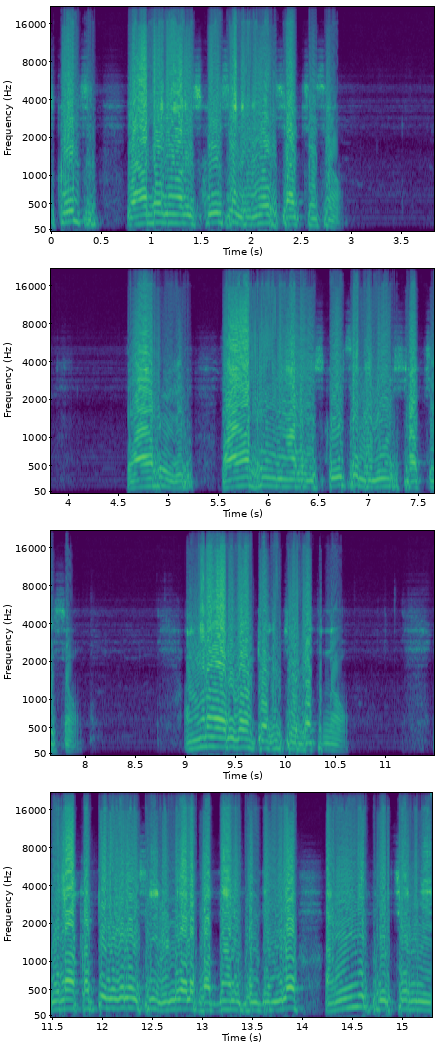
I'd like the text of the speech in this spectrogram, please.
స్కూల్స్ యాభై నాలుగు స్కూల్స్ రెన్యూవల్ స్టార్ట్ చేసాం యాభై యాభై నాలుగు స్కూల్స్ రెన్యూవల్ స్టార్ట్ చేసాం అంగన్వాడీ కూడా టేకప్ చేయబోతున్నాం. ఇలా కట్టి వదిలేసిన రెండు వేల పద్నాలుగు పంతొమ్మిదిలో అన్ని పూర్చని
